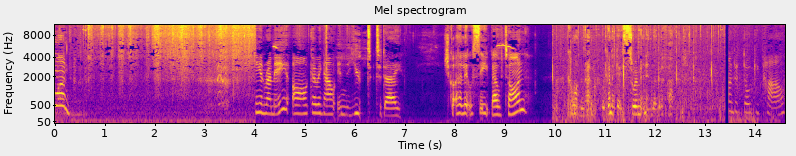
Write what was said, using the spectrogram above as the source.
on. Me and Remy are going out in the ute today. She's got her little seatbelt on. Come on, Rem, we're going to go swimming in the river. Found a doggy pal.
